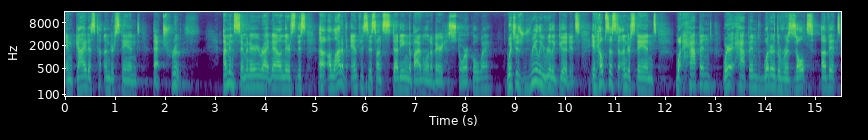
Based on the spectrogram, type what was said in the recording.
and guide us to understand that truth. I'm in seminary right now, and there's this uh, a lot of emphasis on studying the Bible in a very historical way, which is really, really good. It's, it helps us to understand what happened, where it happened, what are the results of it.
